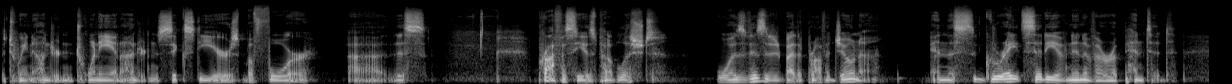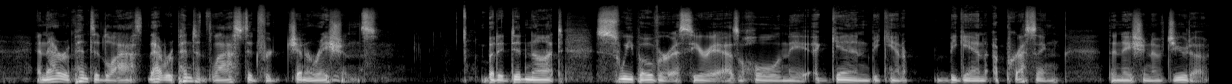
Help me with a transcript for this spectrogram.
between 120 and 160 years before uh, this prophecy is published, was visited by the prophet Jonah, and this great city of Nineveh repented. And that repented last that repentance lasted for generations but it did not sweep over Assyria as a whole and they again began began oppressing the nation of Judah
